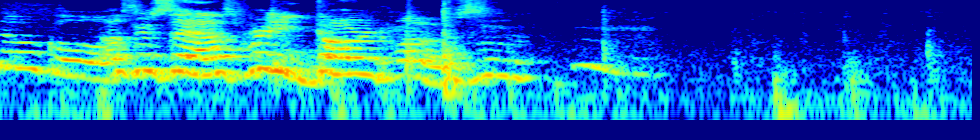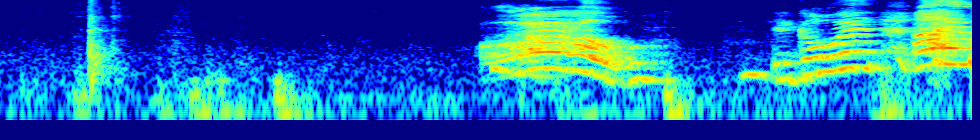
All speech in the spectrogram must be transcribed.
no goal. I was gonna say I was pretty darn close. Wow! Did it go in? I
